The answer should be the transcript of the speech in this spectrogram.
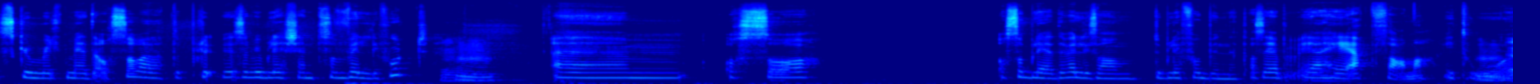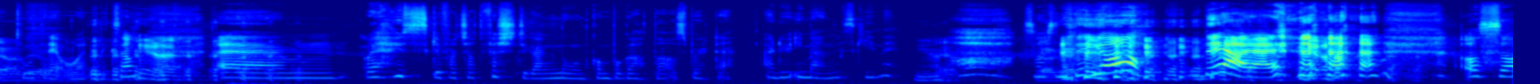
skummelt med det også, var at det, pl- så vi ble kjent så veldig fort. Mm. Um, og så og så ble det veldig sånn Du ble forbundet Altså, jeg, jeg het Sama i Mm, ja, det to-tre år, liksom. Ja. Ehm, og jeg husker fortsatt første gang noen kom på gata og spurte Er du Iman Miskini. Ja. Så var jeg sånn, det, ja! Det er jeg! og så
